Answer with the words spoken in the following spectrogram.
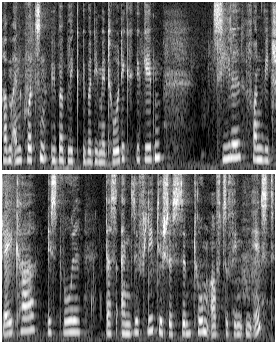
haben einen kurzen Überblick über die Methodik gegeben. Ziel von VJK ist wohl, dass ein syphilitisches Symptom aufzufinden ist,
